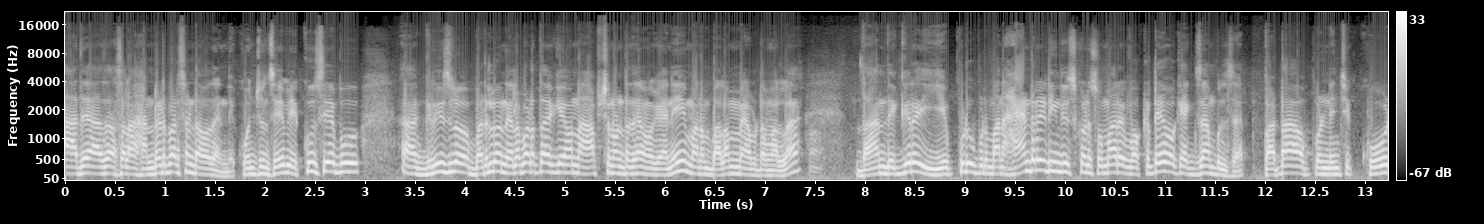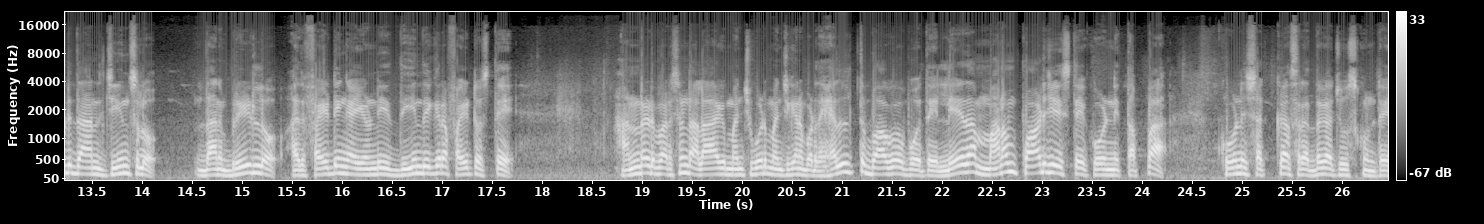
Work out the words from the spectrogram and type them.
అదే అది అసలు హండ్రెడ్ పర్సెంట్ అవ్వదండి. కొంచెం సేపు ఎక్కువసేపు గ్రీజ్లో బరిలో నిలబడతాకి ఏమన్నా ఆప్షన్ ఉంటుందేమో కానీ మనం బలం మేపడం వల్ల దాని దగ్గర ఎప్పుడు ఇప్పుడు మన హ్యాండ్ రైటింగ్ తీసుకొని సుమారు ఒకటే ఒక ఎగ్జాంపుల్ సార్. పటా అప్పటి నుంచి కోడి దాని జీన్స్లో దాని బ్రీడ్లో అది ఫైటింగ్ అయ్యి ఉండి దీని దగ్గర ఫైట్ వస్తే హండ్రెడ్ పర్సెంట్ అలాగే మంచి కోడి మంచిగానే పడుతుంది హెల్త్ బాగోకపోతే లేదా మనం పాడు చేస్తే కోడిని తప్ప కోడిని చక్కగా శ్రద్ధగా చూసుకుంటే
